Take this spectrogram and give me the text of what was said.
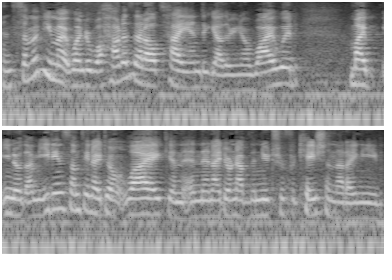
And some of you might wonder, well, how does that all tie in together? You know, why would my you know i'm eating something i don't like and, and then i don't have the nutrification that i need.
